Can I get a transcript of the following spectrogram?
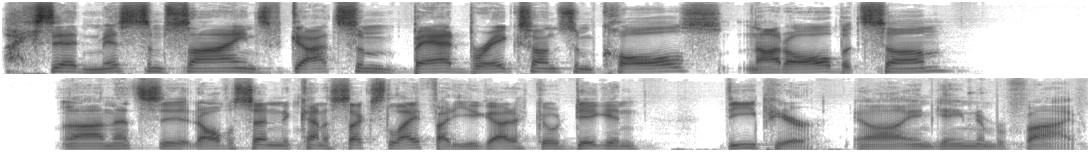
like I said, missed some signs, got some bad breaks on some calls. Not all, but some. Uh, and that's it. All of a sudden, it kind of sucks the life out of you. You got to go digging deep here uh, in game number five.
